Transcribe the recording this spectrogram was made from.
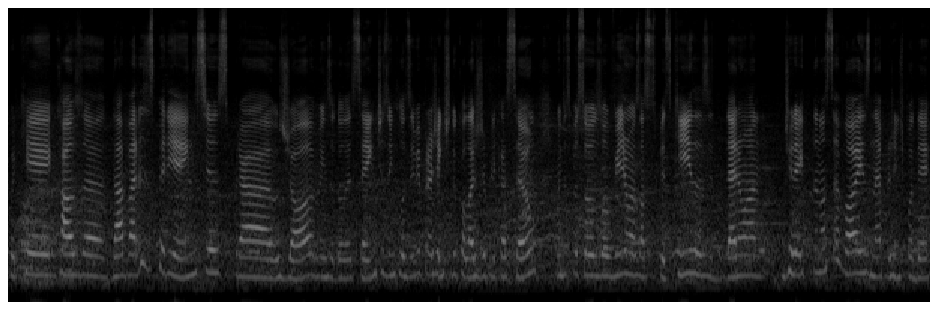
porque causa dá várias experiências para os jovens, adolescentes, inclusive para a gente do colégio de aplicação. Muitas pessoas ouviram as nossas pesquisas e deram a direito da nossa voz, né, para a gente poder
